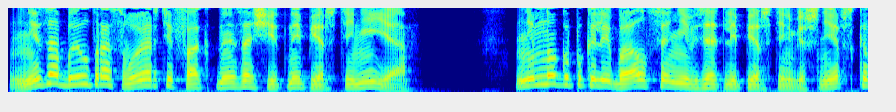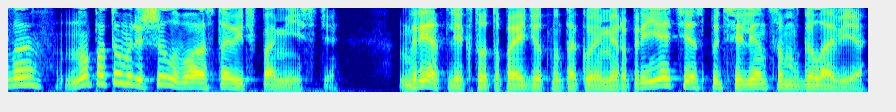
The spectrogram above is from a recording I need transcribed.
Не забыл про свой артефактный защитный перстень и я. Немного поколебался, не взять ли перстень Вишневского, но потом решил его оставить в поместье. Вряд ли кто-то пойдет на такое мероприятие с подселенцем в голове,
